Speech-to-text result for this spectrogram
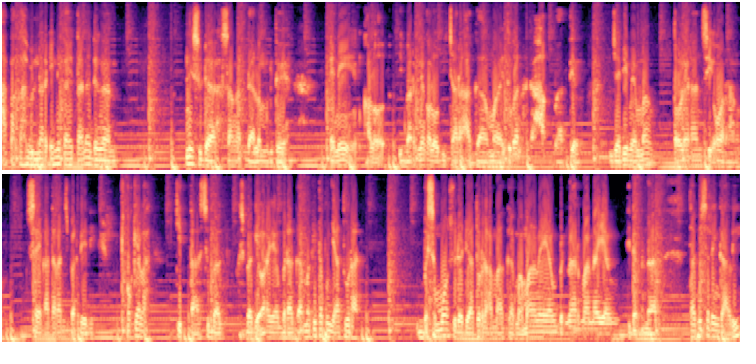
Apakah benar ini kaitannya dengan ini sudah sangat dalam gitu ya. Ini kalau ibaratnya kalau bicara agama itu kan ada hak batil. Jadi memang toleransi orang saya katakan seperti ini oke okay lah kita sebagai sebagai orang yang beragama kita punya aturan. Semua sudah diatur sama agama mana yang benar mana yang tidak benar. Tapi sering kali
